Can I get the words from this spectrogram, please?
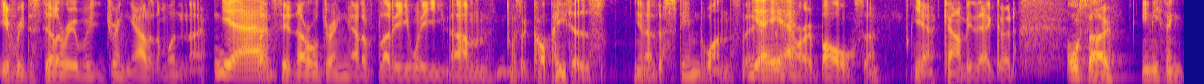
every distillery would be drinking out of them, wouldn't they? Yeah. But instead, they're all drinking out of bloody wee, um, was it copitas? You know, the stemmed ones. That Yeah, have yeah. narrow bowl. So yeah, can't be that good. Also, anything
